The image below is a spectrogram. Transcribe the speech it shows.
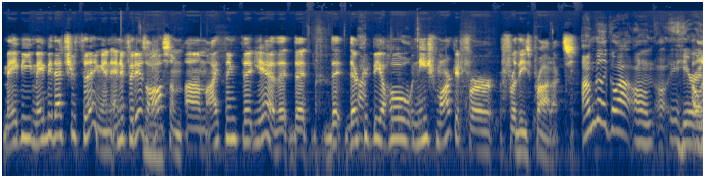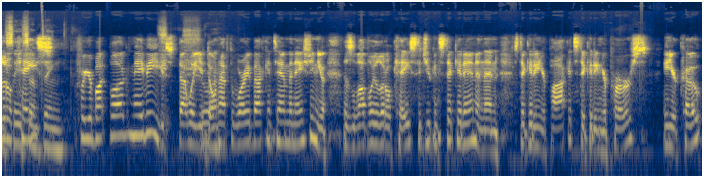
maybe maybe that's your thing, and and if it is awesome, um, I think that yeah, that that that there could be a whole niche market for for these products. I'm going to go out on uh, here A and little say case something. for your butt plug, maybe. You just, that way you Sure. don't have to worry about contamination. You this lovely little case that you can stick it in, and then stick it in your pocket, stick it in your purse, in your coat.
